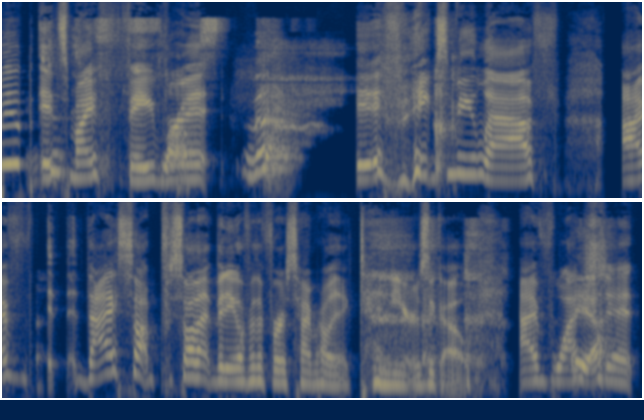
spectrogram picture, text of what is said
boop. It's my favorite. It makes me laugh. I've I saw saw that video for the first time probably like 10 years ago. I've watched Yeah. it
